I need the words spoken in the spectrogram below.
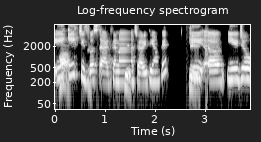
एक, हाँ, एक चीज़ बस ऐड करना चाह रही थी यहाँ पे। कि ये जो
